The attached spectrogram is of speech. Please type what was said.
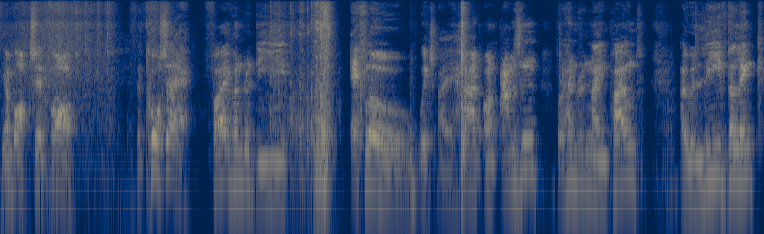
the unboxing of the Corsair 500D Airflow, which I had on Amazon for £109. I will leave the link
